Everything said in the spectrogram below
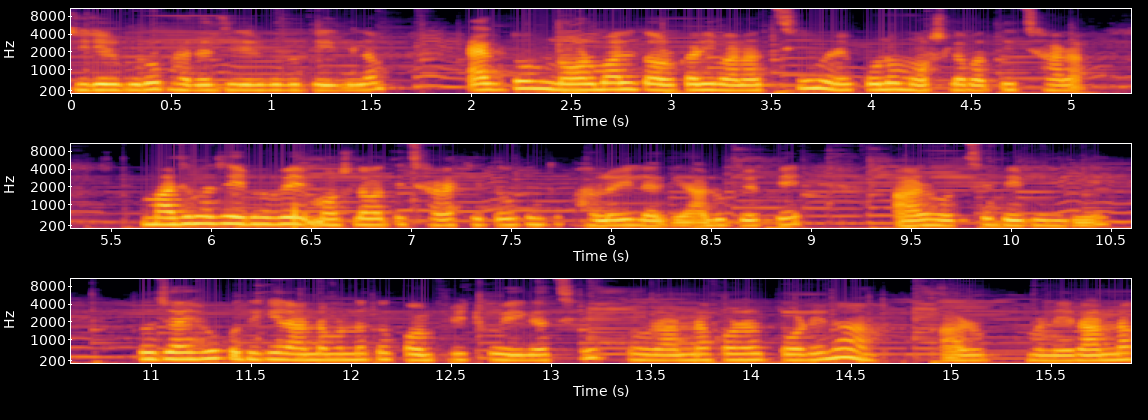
জিরের গুঁড়ো, ভাজা জিরের গুঁড়ো দিয়ে দিলাম। একদম নর্মাল তরকারি বানাচ্ছি মানে কোনো মশলাপাতি ছাড়া। মাঝে মাঝে এইভাবে মশলাপাতি ছাড়া খেতেও কিন্তু ভালোই লাগে, আলু পেঁপে আর হচ্ছে বেগুন দিয়ে। তো যাই হোক, ওদিকে রান্নাবান্না তো কমপ্লিট হয়ে গেছে। তো রান্না করার পরে না, আর মানে রান্না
